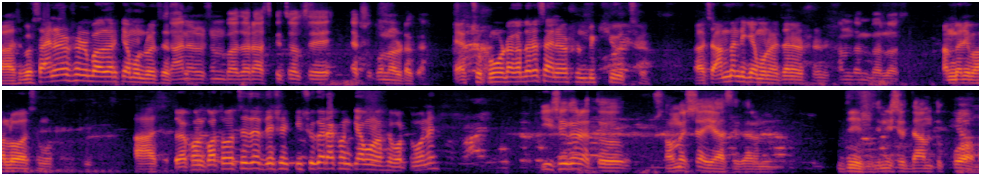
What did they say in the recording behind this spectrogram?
আচ্ছা চায়না রসুনের বাজার কেমন রয়েছে চায়না রসুন বাজার আজকে চলছে একশো পনেরো টাকা। একশো পনেরো টাকা দরে চায়না রসুন বিক্রি হচ্ছে। আচ্ছা আমদানি কেমন হয় চায়না রসুনের? আমদানি ভালো আছে। আমদানি ভালো আছে মোটামুটি। আচ্ছা তো এখন কথা হচ্ছে যে দেশের কৃষকের এখন কেমন আছে বর্তমানে? কৃষকেরা তো সমস্যাই আছে কারণ জি জিনিসের দাম তো কম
